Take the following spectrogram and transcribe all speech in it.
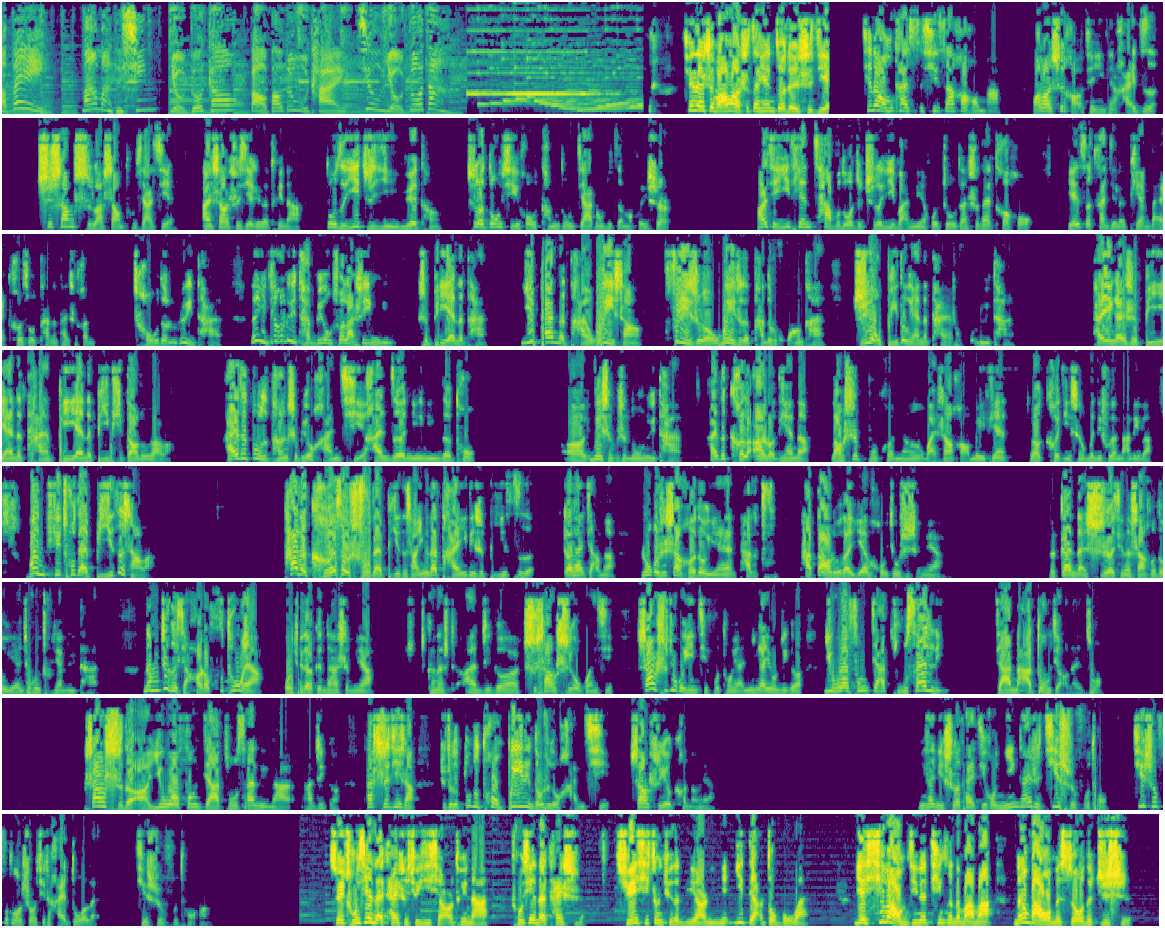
宝贝，妈妈的心有多高，宝宝的舞台就有多大。现在是王老师在线坐诊时间。现在我们看四七三号好吗？王老师好，前几天孩子吃伤食了，上吐下泻，按伤食泻给他推拿，肚子一直隐约疼，吃了东西以后疼痛加重是怎么回事儿？而且一天差不多只吃了一碗面或粥，但舌苔特厚。颜色看起来偏白，咳嗽痰的痰是很稠的绿痰。那你这个绿痰不用说了，是你是鼻炎的痰。一般的痰，胃上肺热、胃热的痰都是黄痰，只有鼻窦炎的痰是绿痰。它应该是鼻炎的痰，鼻炎的鼻涕倒流到了。孩子肚子疼是不是有寒气？寒则凝，凝则痛。呃，为什么是浓绿痰？孩子咳了二十多天的，老师不可能晚上好，每天。都要咳几声，问题出在哪里了？问题出在鼻子上了。他的咳嗽是出在鼻子上，因为他痰一定是鼻子。刚才讲的，如果是上颌窦炎，他的出他倒流的咽喉就是什么呀？那肝胆湿热型的上颌窦炎就会出现绿痰。那么这个小孩的腹痛呀，我觉得跟他什么呀？可能是按这个吃伤食有关系，伤食就会引起腹痛呀。你应该用这个一窝蜂加足三里。加拿肚角来做伤食的啊，一窝蜂夹足三里拿拿这个，它实际上就这个肚子痛不一定都是有寒气，伤食也有可能呀。你看你舌苔积厚，你应该是积食腹痛，积食腹痛的时候其实还多嘞，积食腹痛啊。所以从现在开始学习小儿推拿，从现在开始学习正确的育儿理念，一点都不晚。也希望我们今天听课的妈妈能把我们所有的知识，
